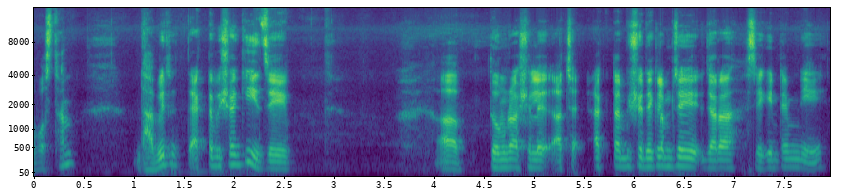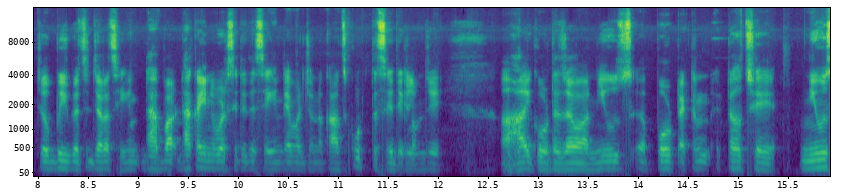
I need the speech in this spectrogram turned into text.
অবস্থান ঢাবির। তো একটা বিষয় কি যে তোমরা আসলে আচ্ছা একটা বিষয় দেখলাম যে যারা সেকেন্ড টাইম নিয়ে চব্বিশ ব্যাচের যারা সেকেন্ড ঢাকা ইউনিভার্সিটিতে সেকেন্ড টাইমের জন্য কাজ করতেছে, দেখলাম যে হাইকোর্টে যাওয়া নিউজ পোর্ট একটা একটা হচ্ছে নিউজ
